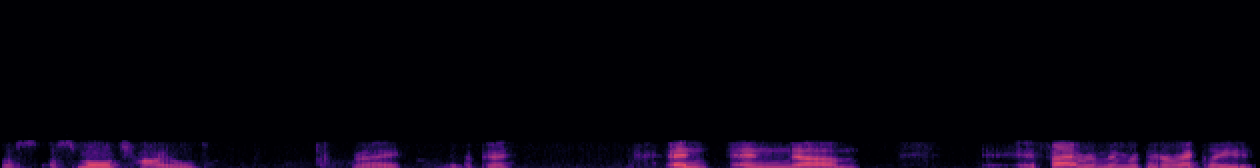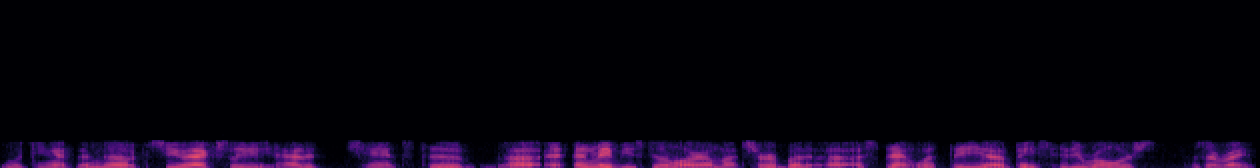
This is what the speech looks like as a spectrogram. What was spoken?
a, a small child. Right. Okay. And and um, if I remember correctly, looking at the notes, you actually had a chance to, uh, and maybe you still are. I'm not sure, but a, a stint with the uh, Bay City Rollers. Is that right?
